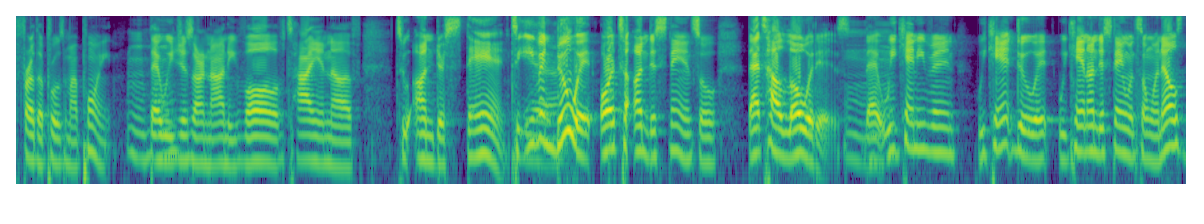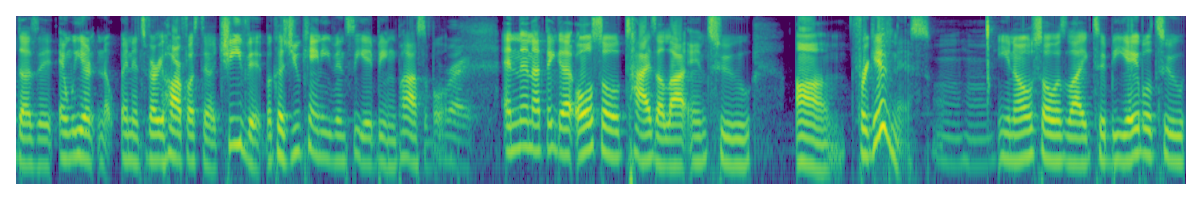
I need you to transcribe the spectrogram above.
further proves my point that Mm-hmm. we just are not evolved high enough to understand, to even Yeah. do it or to understand. So that's how low it is. Mm-hmm. That we can't even we can't do it. We can't understand when someone else does it, and we are and it's very hard for us to achieve it because you can't even see it being possible. Right. And then I think that also ties a lot into um forgiveness. You know, so it's like to be able to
